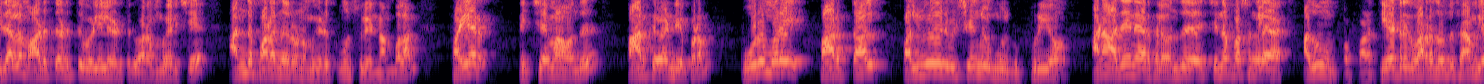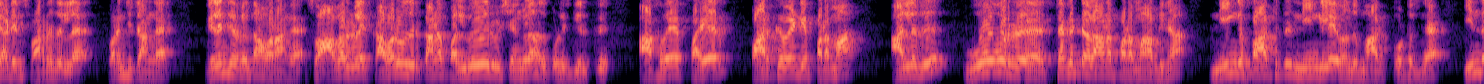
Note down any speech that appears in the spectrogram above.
இதெல்லாம் அடுத்தடுத்து வெளியில எடுத்துட்டு வர முயற்சியை அந்த பட நிறுவனம் எடுக்கும்னு சொல்லி நம்பலாம். ஃபயர் நிச்சயமா வந்து பார்க்க வேண்டிய படம். ஒரு முறை பார்த்தால் பல்வேறு விஷயங்கள் உங்களுக்கு புரியும். ஆனால் அதே நேரத்தில் வந்து சின்ன பசங்களை அதுவும் இப்போ தியேட்டருக்கு வர்றது வந்து ஃபேமிலி ஆடியன்ஸ் வர்றதில்லை குறைஞ்சிட்டாங்க. இளைஞர்கள் தான் வராங்க. ஸோ அவர்களை கவருவதற்கான பல்வேறு விஷயங்களும் அதுக்குள்ள இருக்கு. ஆகவே ஃபயர் பார்க்க வேண்டிய படமா அல்லது ஓவர் திகட்டலான படமா அப்படின்னா நீங்க பார்த்துட்டு நீங்களே வந்து மார்க் போட்டுங்க. இந்த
